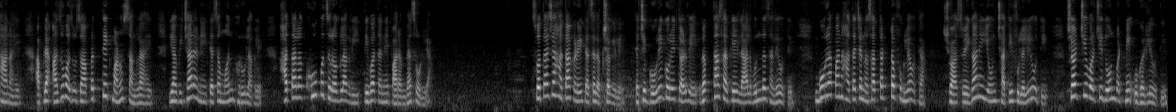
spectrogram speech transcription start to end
छान आहे. आपल्या आजूबाजूचा प्रत्येक माणूस चांगला आहे. या विचाराने त्याचं मन भरू लागले. हाताला खूपच रग लागली तेव्हा त्याने पारंब्या सोडल्या. स्वतःच्या हाताकडे त्याचं लक्ष गेले. त्याचे गोरे गोरे तळवे रक्तासारखे लालबुंद झाले होते. गोऱ्या पान हाताच्या नसात तट्ट फुगल्या होत्या. श्वास वेगाने येऊन छाती फुलली होती. शर्टची वरची दोन बटणे उघडली होती.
